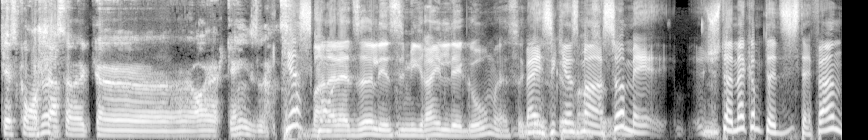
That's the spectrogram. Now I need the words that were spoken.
Qu'est-ce qu'on chasse avec un AR-15, là? Qu'est-ce Ben, on allait dire les immigrants illégaux, mais c'est Ben, c'est quasiment ça, mais justement, comme tu as dit, Stéphane,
